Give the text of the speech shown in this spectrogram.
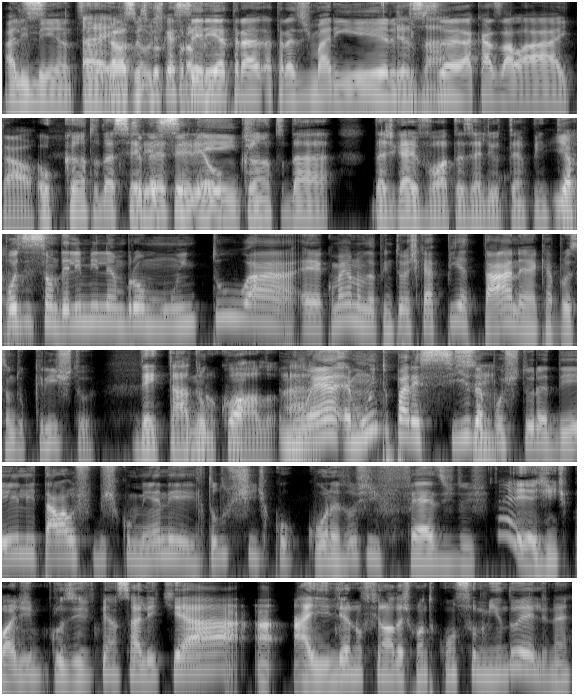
alimento. Sabe? É, Aquela coisa que próprios- sereia atra- atrás dos marinheiros, Exato. que precisa acasalar e tal. O canto da sereia seria o canto da, das gaivotas ali o tempo inteiro. E a posição dele me lembrou muito a. é, como é, o nome da pintura? Acho que é a Pietá, né? Que é a posição do Cristo. Deitado no, co- colo. Não é? É muito parecida Sim. a postura dele. E tá lá os bichos comendo e todo cheio de cocô, né? Todo cheio de fezes dos. É, e a gente pode, inclusive, pensar ali que a, a, a ilha, no final das contas, consumindo ele, né?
